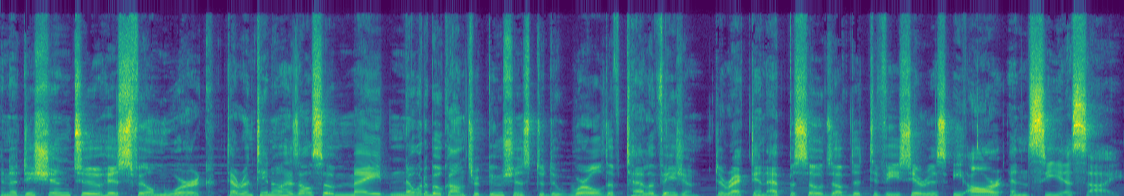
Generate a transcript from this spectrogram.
In addition to his film work, Tarantino has also made notable contributions to the world of television, directing episodes of the TV series ER and CSI.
